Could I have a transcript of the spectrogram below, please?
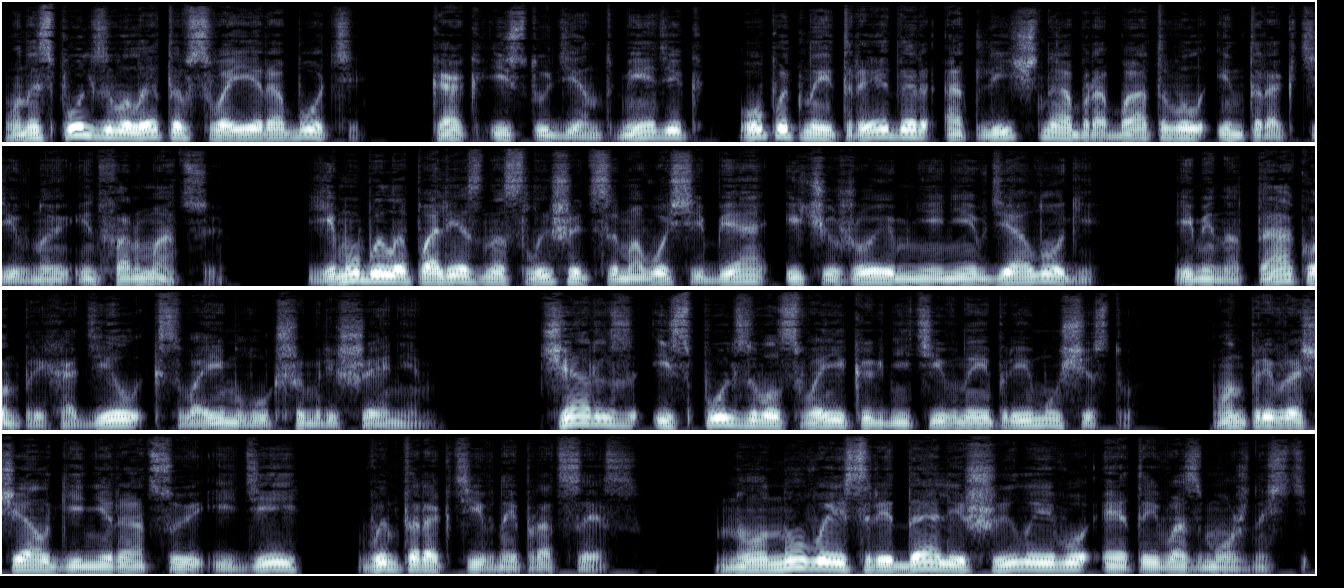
Он использовал это в своей работе, как и студент-медик, опытный трейдер отлично обрабатывал интерактивную информацию. Ему было полезно слышать самого себя и чужое мнение в диалоге. Именно так он приходил к своим лучшим решениям. Чарльз использовал свои когнитивные преимущества. Он превращал генерацию идей в интерактивный процесс. Но новая среда лишила его этой возможности.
